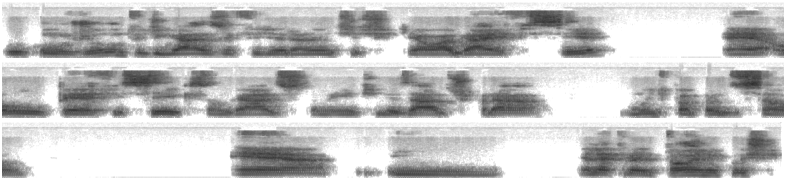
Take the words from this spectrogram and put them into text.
o conjunto de gases refrigerantes, que é o HFC, é, ou o PFC, que são gases também utilizados para muito para produção é, em eletroeletrônicos.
